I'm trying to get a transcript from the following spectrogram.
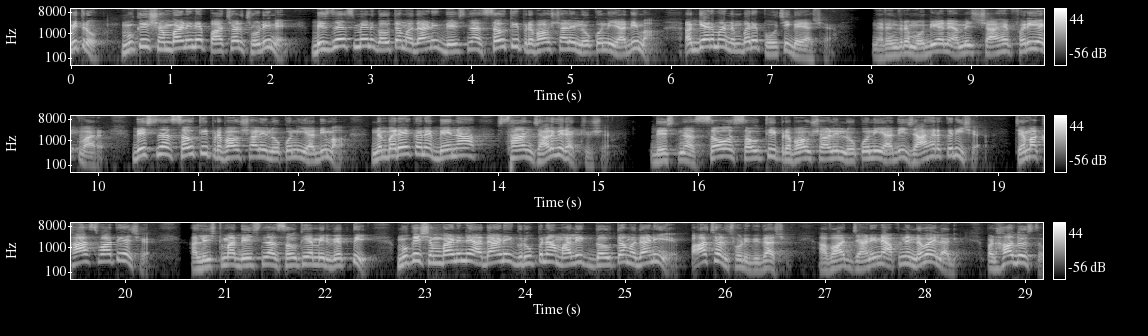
મિત્રો, મુકેશ અંબાણીને પાછળ છોડીને બિઝનેસમેન ગૌતમ અદાણી દેશના સૌથી પ્રભાવશાળી લોકોની યાદીમાં અગિયારમા નંબરે પહોંચી ગયા છે. નરેન્દ્ર મોદી અને અમિત શાહે ફરી એકવાર દેશના સૌથી પ્રભાવશાળી લોકોની યાદીમાં નંબર એક અને બેના સ્થાન જાળવી રાખ્યું છે. દેશના સૌ સૌથી પ્રભાવશાળી લોકોની યાદી જાહેર કરી છે. જેમાં ખાસ વાત એ છે, આ લિસ્ટમાં દેશના સૌથી અમીર વ્યક્તિ મુકેશ અંબાણીને અદાણી ગ્રુપના માલિક ગૌતમ અદાણીએ પાછળ છોડી દીધા છે. આ વાત જાણીને આપને નવાઈ લાગે. પણ હા દોસ્તો,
